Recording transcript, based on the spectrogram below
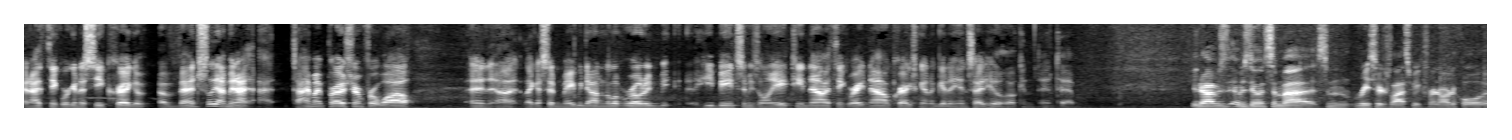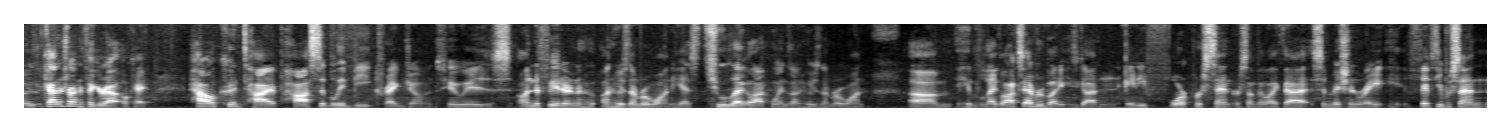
And I think we're going to see Craig eventually. I mean, I, I Tye might pressure him for a while, and uh, like I said, maybe down the road he, be, he beats him. He's only 18 now. I think right now Craig's going to get an inside heel hook and, and tap. You know, I was I was doing some uh, some research last week for an article. I was kind of trying to figure out, okay, how could Tye possibly beat Craig Jones, who is undefeated on, on who's number one? He has two leg lock wins on who's number one. Um, he leg locks everybody. He's got an 84% or something like that submission rate, 50%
